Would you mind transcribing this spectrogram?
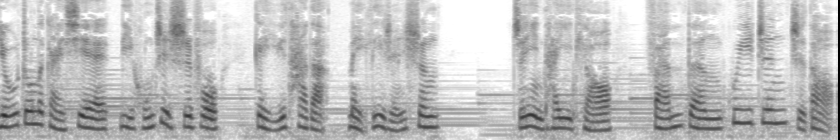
由衷的感谢李洪志师傅给予他的美丽人生，指引他一条返本归真之道。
